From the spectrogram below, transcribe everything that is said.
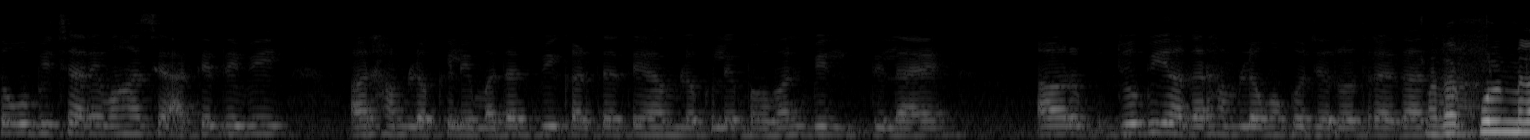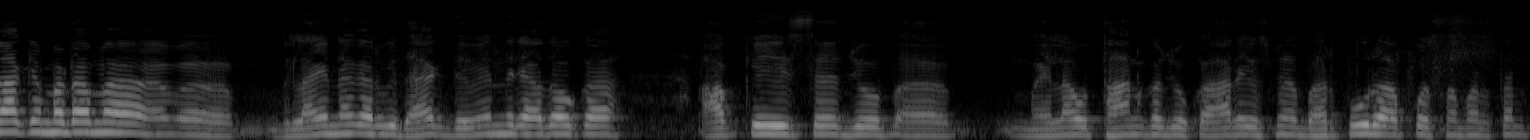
तो वो बेचारे वहाँ से आते थे भी और हम लोग के लिए मदद भी करते थे हम लोग के लिए भवन भी दिलाए। और जो भी अगर हम लोगों को ज़रूरत रहता मतलब कुल मिला के मैडम भिलाई नगर विधायक देवेंद्र यादव का आपके इस जो महिला उत्थान का जो कार्य है उसमें भरपूर आपको समर्थन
